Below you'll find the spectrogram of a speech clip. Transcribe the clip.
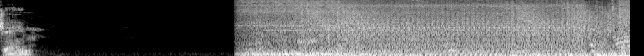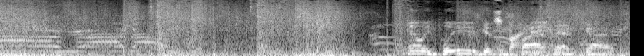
Shame. Can we please get the Spy spy me. attack guy?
